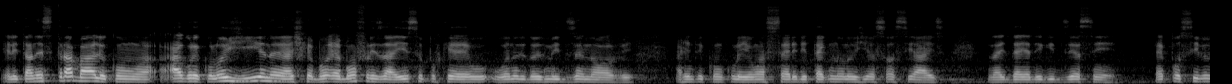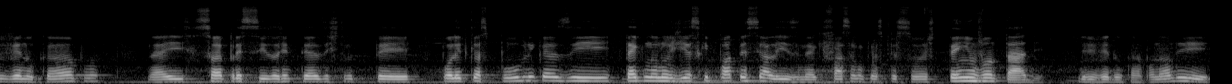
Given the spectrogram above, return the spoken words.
ele está nesse trabalho com agroecologia, né? Acho que é bom, é bom frisar isso porque o, o ano de 2019 a gente concluiu uma série de tecnologias sociais na ideia de dizer assim, é possível viver no campo, né? E só é preciso a gente ter, ter políticas públicas e tecnologias que potencializem, né? Que façam com que as pessoas tenham vontade de viver do campo, não de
